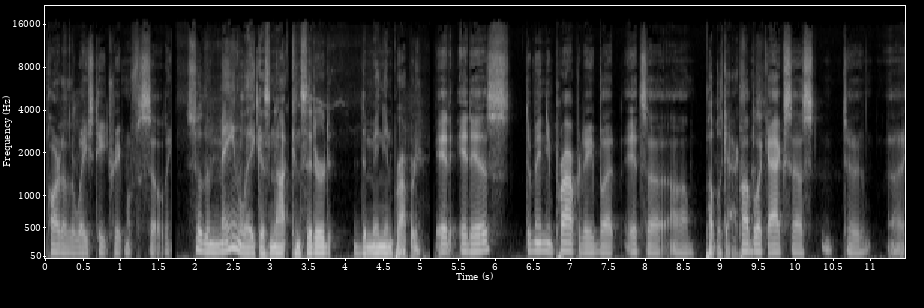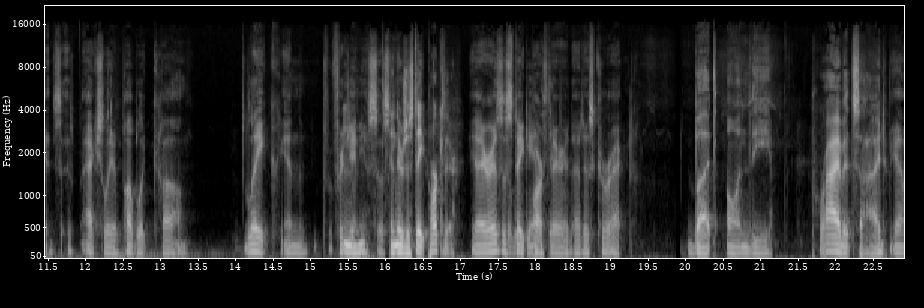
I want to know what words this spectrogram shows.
part of the waste heat treatment facility. So the main lake is not considered Dominion property, It it is Dominion property, but it's a um, public access. public access to. Uh, it's actually a public um, lake in the Virginia system. and there's a state park there. Yeah, there is a state Louisiana park State there. That is correct. But on the private side, Yeah.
